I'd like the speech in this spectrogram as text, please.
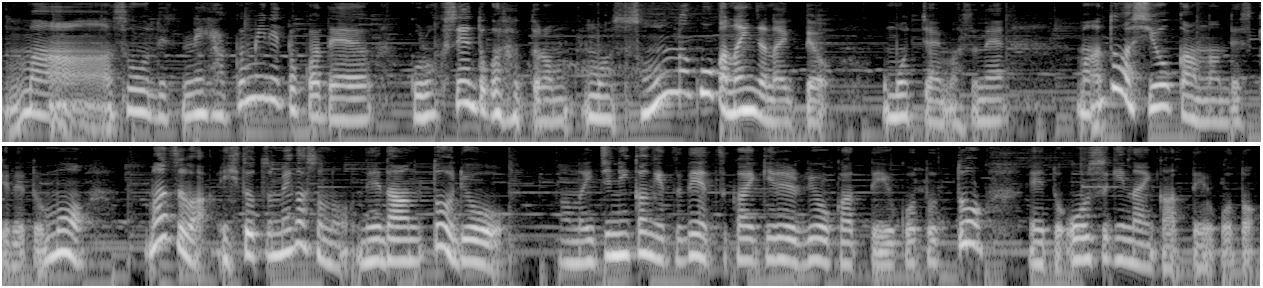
まあそうですね 100ml とかで5,6,000円とかだったらもうそんな効果ないんじゃないって思っちゃいますね。まあ、あとは使用感なんですけれどもまずは1つ目がその値段と量あの12ヶ月で使い切れる量かっていうことと,、えー、と多すぎないかっていうこと。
